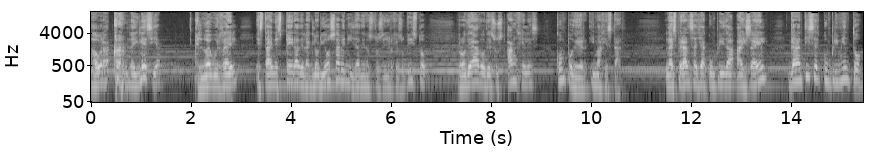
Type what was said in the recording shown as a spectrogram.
Ahora la iglesia, el nuevo Israel, está en espera de la gloriosa venida de nuestro Señor Jesucristo, rodeado de sus ángeles con poder y majestad. La esperanza ya cumplida a Israel garantiza el cumplimiento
